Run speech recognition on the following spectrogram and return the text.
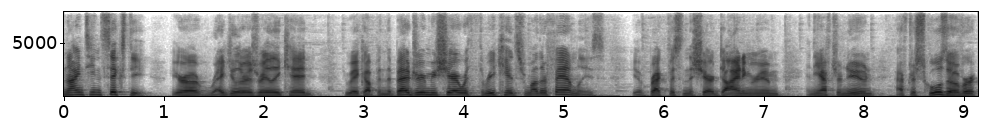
1960. You're a regular Israeli kid. You wake up in the bedroom you share with three kids from other families. You have breakfast in the shared dining room. In the afternoon, after school's over,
